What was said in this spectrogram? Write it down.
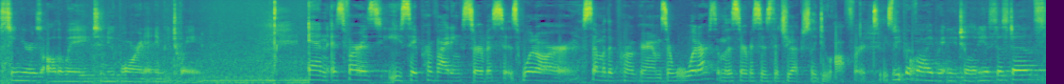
seniors all the way to newborn and in between. And as far as you say providing services, what are some of the programs or what are some of the services that you actually do offer to these we people? We provide rent and utility assistance.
